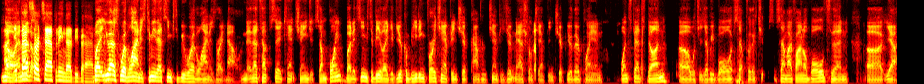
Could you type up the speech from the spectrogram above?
No, if that starts happening, that'd be bad. But you asked where the line is. To me, that seems to be where the line is right now. And that's not to say it can't change at some point, but it seems to be like if you're competing for a championship, conference championship, national championship, you're there playing. Once that's done, uh, which is every bowl except for the ch- semifinal bowls, then uh, yeah,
